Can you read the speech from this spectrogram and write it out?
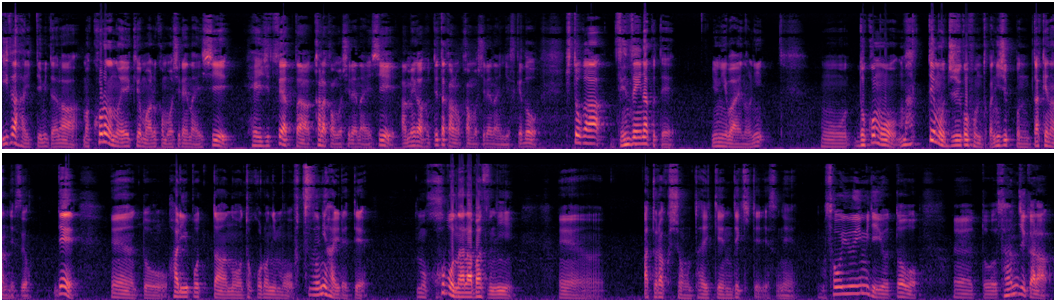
いざ入ってみたら、まあコロナの影響もあるかもしれないし、平日やったからかもしれないし、雨が降ってたからかもしれないんですけど、人が全然いなくて、ユニバーやのに。もう、どこも待っても15分とか20分だけなんですよ。で、えっ、と、ハリーポッターのところにも普通に入れて、もうほぼ並ばずに、えー、アトラクションを体験できてですね、そういう意味で言うと、えっ、と、3時から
